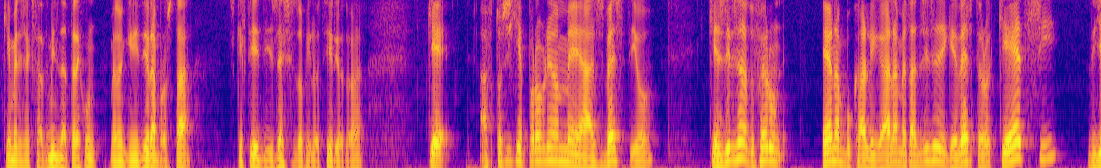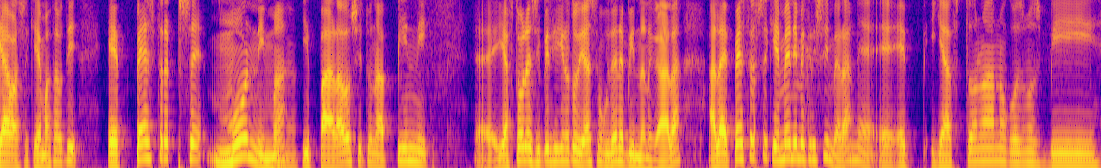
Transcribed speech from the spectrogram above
και με τις εξατμίσεις να τρέχουν με τον κινητήρα μπροστά. Σκεφτείτε τη ζέστη στο πιλωτήριο τώρα. Και αυτός είχε πρόβλημα με ασβέστιο και ζήτησε να του φέρουν ένα μπουκάλι γάλα, μετά ζήτησε και δεύτερο και έτσι διάβασα και έμαθα ότι επέστρεψε μόνιμα Ναι. η παράδοση του να πίνει. Ε, γι' αυτό λες υπήρχε εκείνο το διάστημα που δεν έπιναν γάλα, αλλά επέστρεψε και μένει μέχρι σήμερα. Ναι, ε, ε, γι' αυτό αν ο κόσμος μπει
